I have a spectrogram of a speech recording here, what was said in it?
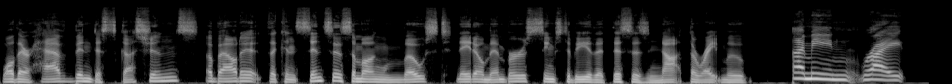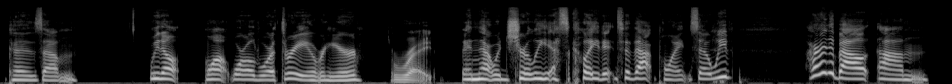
while there have been discussions about it, the consensus among most NATO members seems to be that this is not the right move. I mean, right, because um, we don't want World War III over here. Right. And that would surely escalate it to that point. So we've heard about um,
